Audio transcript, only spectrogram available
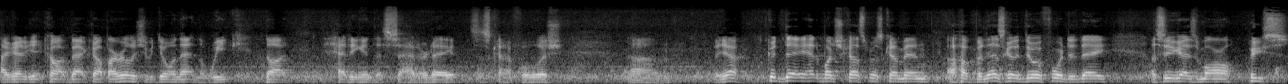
I got to get caught back up. I really should be doing that in the week, not heading into Saturday. This is kind of foolish. Um, but yeah, good day. Had a bunch of customers come in. Uh, but that's going to do it for today. I'll see you guys tomorrow. Peace.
